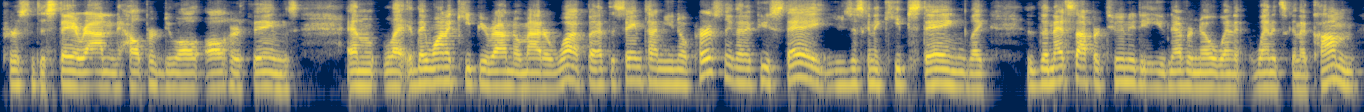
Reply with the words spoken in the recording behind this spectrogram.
person to stay around and help her do all all her things. And like they want to keep you around no matter what, but at the same time, you know personally that if you stay, you're just gonna keep staying. Like the next opportunity, you never know when it, when it's gonna come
